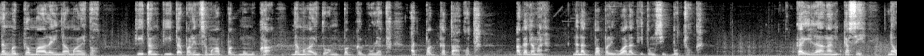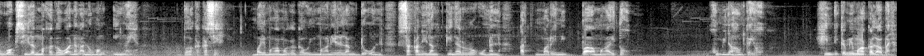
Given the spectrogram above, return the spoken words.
Nang magkamalay na mga ito, kitang-kita pa rin sa mga pagmumuka ng mga ito ang pagkagulat at pagkatakot. Agad naman na nagpapaliwanag itong si Butchok. Kailangan kasi na huwag silang makagawa ng anumang ingay. Baka kasi may mga magagawing mga nilalang doon sa kanilang kinaroroonan at marinig pa ang mga ito. Huminahon kayo. Hindi kami mga kalaban.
